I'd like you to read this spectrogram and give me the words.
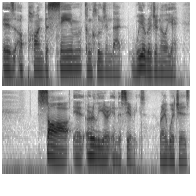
is upon the same conclusion that we originally saw it earlier in the series, right? Which is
